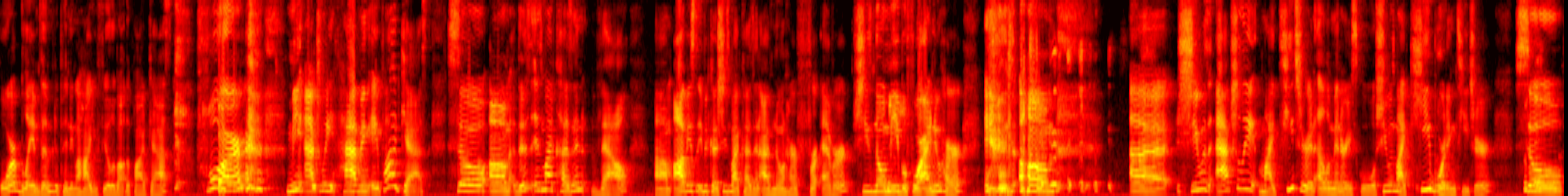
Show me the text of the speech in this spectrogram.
or blame them, depending on how you feel about the podcast, for me actually having a podcast. So um, this is my cousin Val. Um, obviously, because she's my cousin, I've known her forever. She's known me before I knew her, and um, uh, she was actually my teacher in elementary school. She was my keyboarding teacher. So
